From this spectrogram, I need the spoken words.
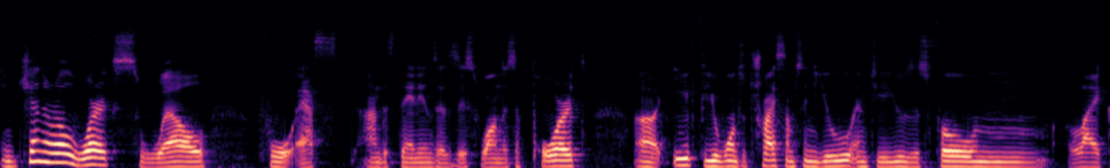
In general, works well for as understanding that this one is a port uh, if you want to try something new and you use this phone like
